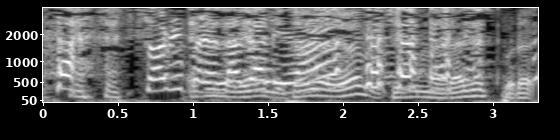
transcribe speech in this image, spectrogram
sorry, pero es la realidad. Muchísimas gracias por...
